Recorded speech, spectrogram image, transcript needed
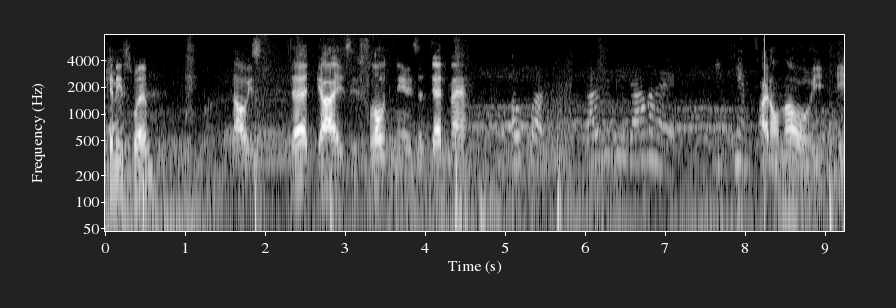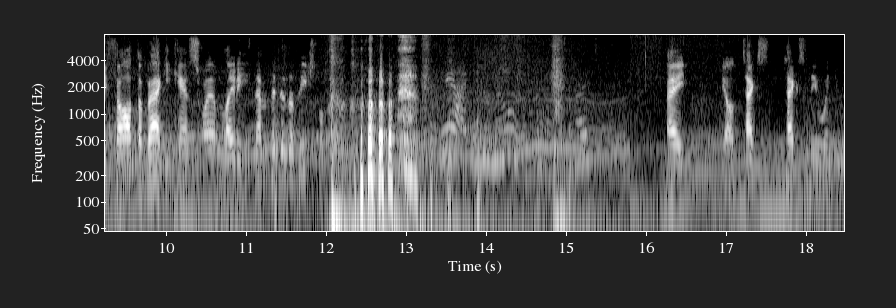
Is that Can he him? swim? No, he's dead, guys. He's floating here. He's a dead man. Oh fuck. How did he die? He can't I don't know. He he fell out the back. He can't swim, lady. He's never been to the beach before. Yeah, I didn't know. What? Hey, yo, text text me when you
